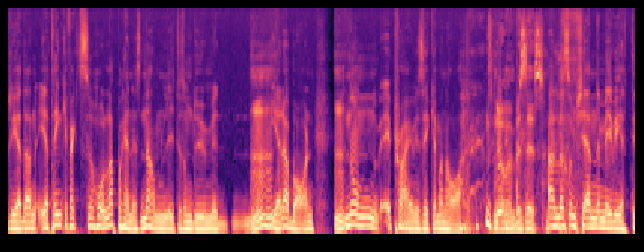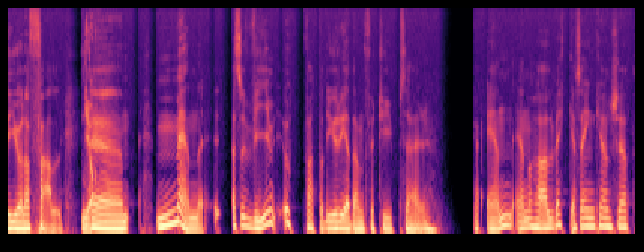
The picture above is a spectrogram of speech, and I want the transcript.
redan, jag tänker faktiskt hålla på hennes namn lite som du med Mm. era barn. Mm. Någon privacy kan man ha. Ja, men precis. Alla som känner mig vet det ju i alla fall. Ja. Eh, men alltså, vi uppfattade ju redan för typ så här, en, en och en halv vecka sedan kanske att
